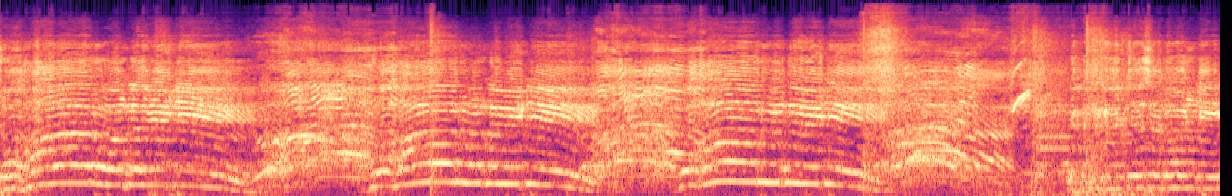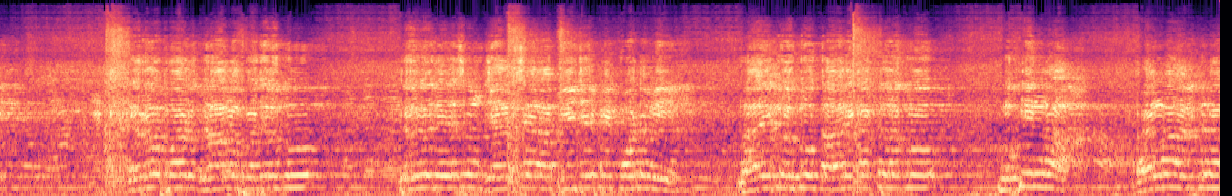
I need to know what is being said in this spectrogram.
జోహార్ వంగవీటి. జోహార్ వంగవీటి. జోహార్ వంగవీటి. ఇక్కడికి వచ్చేసినటువంటి ఎర్రపాడు గ్రామ ప్రజలకు తెలుగుదేశం జనసేన బీజేపీ కూటమి నాయకులకు కార్యకర్తలకు ముఖ్యంగా రంగా విగ్రహ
